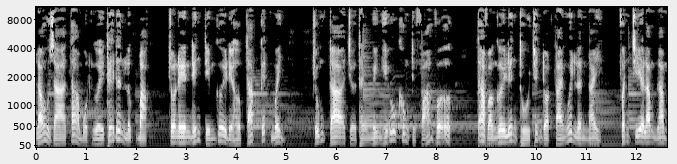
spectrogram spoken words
Lão già ta một người thế đơn lực bạc, cho nên đến tìm ngươi để hợp tác kết minh. Chúng ta trở thành minh hữu không thể phá vỡ. Ta và ngươi liên thủ tranh đoạt tài nguyên lần này, phân chia 5 năm.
